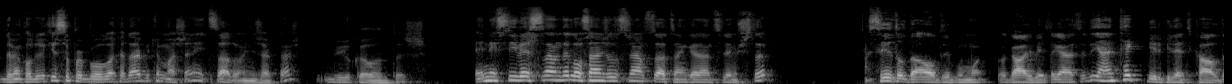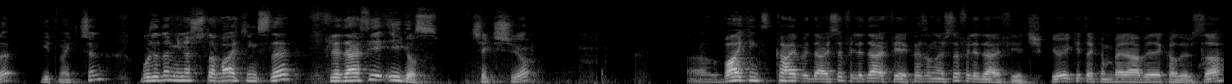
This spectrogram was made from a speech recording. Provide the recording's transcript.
demek oluyor ki Super Bowl'a kadar bütün maçlarını iç sahada oynayacaklar. Büyük avantaj. NFC West'ten Los Angeles Rams zaten garantilemişti. Seattle'da aldığı bu galibiyetle garantiledi. Yani tek bir bilet kaldı gitmek için. Burada da Minnesota Vikings ile Philadelphia Eagles çekişiyor. Ee, Vikings kaybederse Philadelphia kazanırsa Philadelphia çıkıyor. İki takım berabere kalırsa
